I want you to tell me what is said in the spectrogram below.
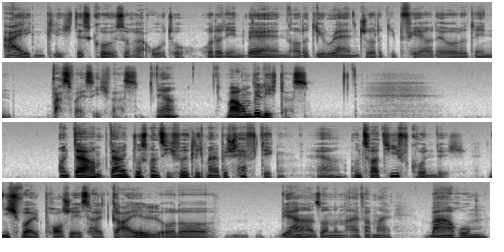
eigentlich das größere Auto oder den Van oder die Ranch oder die Pferde oder den was weiß ich was. Ja? Warum will ich das? Und da, damit muss man sich wirklich mal beschäftigen. Ja? Und zwar tiefgründig. Nicht, weil Porsche ist halt geil oder ja, sondern einfach mal, warum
